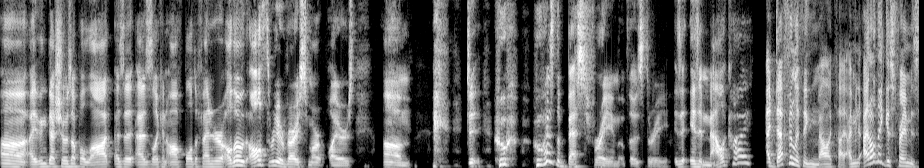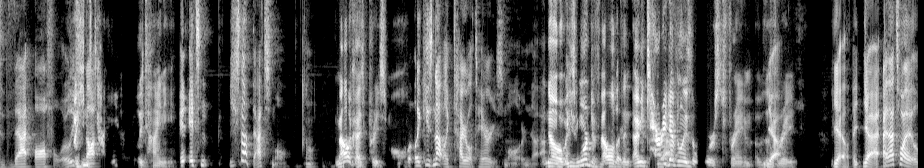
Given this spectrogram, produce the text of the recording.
Uh, I think that shows up a lot as a as like an off ball defender. Although all three are very smart players. Um, did, who who has the best frame of those three? Is it is it Malachi? I definitely think Malachi. I mean, I don't think his frame is that awful, or at least not tiny, really tiny. It, it's he's not that small. Malachi's pretty small. Like he's not like Tyrell Terry small or not. No, but he's more developed like, than I mean Terry yeah. definitely is the worst frame of the yeah. three. Yeah, yeah, and that's why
